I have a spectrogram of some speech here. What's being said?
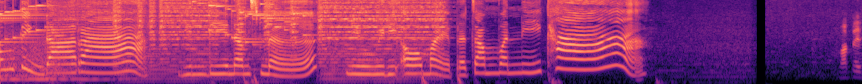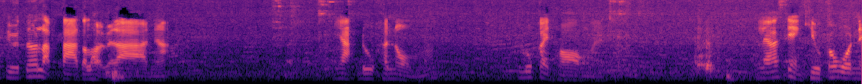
องติ่งดารา ยินดีนำเสนอ นิววิดีโอใหม่ประจำวันนี้ค่ะ มันเป็นฟิลเตอร์หลับตาตลอดเวลาเนี้ยอยากดูขนม ลูกไก่ทองไหมแล้วเสียงคิวก็วนใน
